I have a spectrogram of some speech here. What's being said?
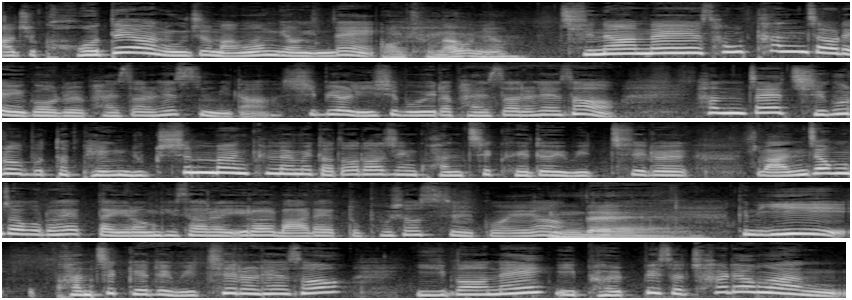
아주 거대한 우주 망원경인데 엄청나군요. 지난해 성탄절에 이거를 발사를 했습니다. 12월 25일에 발사를 해서 현재 지구로부터 160만 킬로미터 떨어진 관측 궤도의 위치를 좀 안정적으로 했다 이런 기사를 1월 말에 또 보셨을 거예요. 네. 근데 이 관측 궤도 위치를 해서 이번에 이 별빛을 촬영한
